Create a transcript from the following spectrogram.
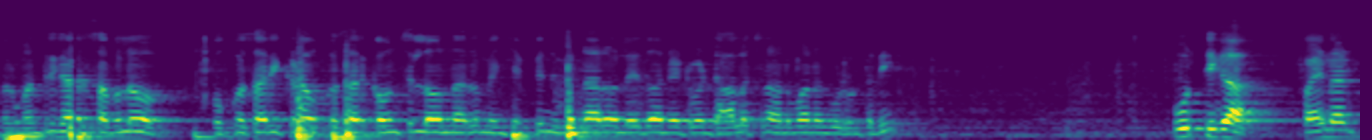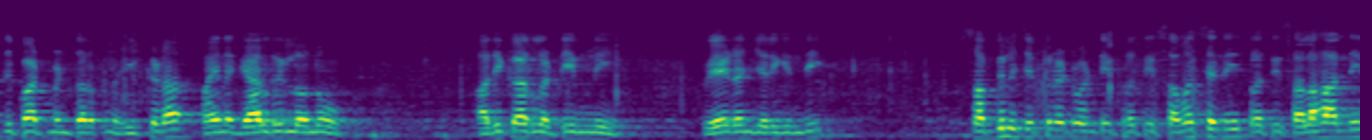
మరి మంత్రి గారి సభలో ఒక్కోసారి ఇక్కడ ఒక్కోసారి కౌన్సిల్లో ఉన్నారు. మేము చెప్పింది విన్నారో లేదో అనేటువంటి ఆలోచన అనుమానం కూడా ఉంటుంది. పూర్తిగా ఫైనాన్స్ డిపార్ట్మెంట్ తరఫున ఇక్కడ పైన గ్యాలరీలోనూ అధికారుల టీంని వేయడం జరిగింది. సభ్యులు చెప్పినటువంటి ప్రతి సమస్యని ప్రతి సలహాన్ని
